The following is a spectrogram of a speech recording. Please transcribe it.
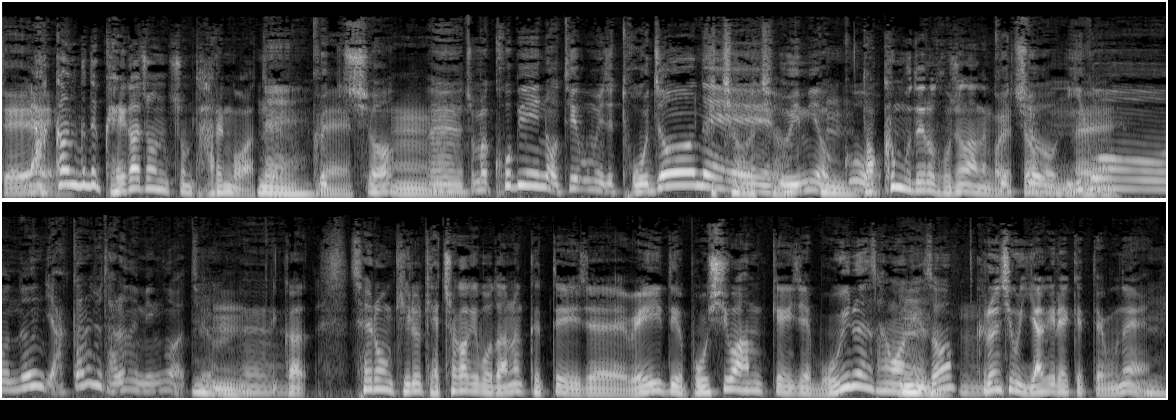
때. 약간 근데 궤가 전 좀 다른 것 같아요. 네. 그렇죠. 음. 네, 정말 코비는 어떻게 보면 이제 도전의 그쵸, 그쵸. 의미였고 더 큰 무대로 도전하는 거였죠. 그렇죠. 네. 이거 는 약간은 좀 다른 의미인 것 같아요. 음, 네. 그러니까 새로운 길을 개척하기보다는 그때 이제 웨이드 보시와 함께 이제 모이는 상황에서 음, 음. 그런 식으로 이야기를 했기 때문에 음.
